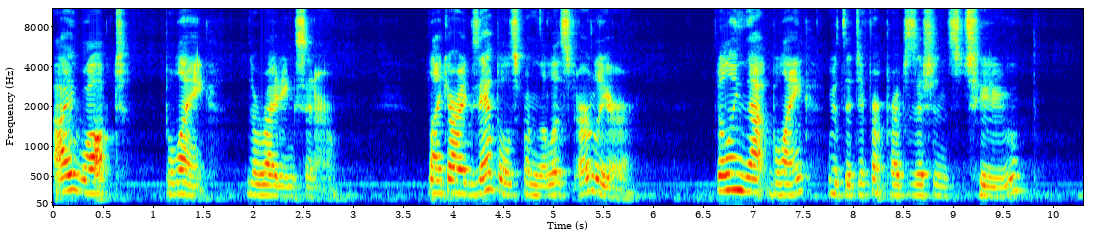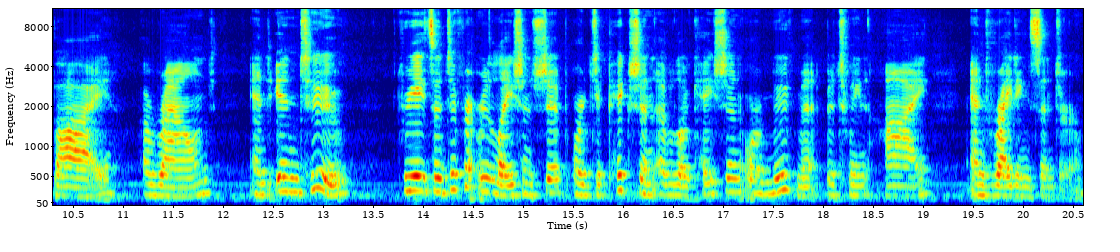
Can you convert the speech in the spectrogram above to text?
I walked blank the writing center. Like our examples from the list earlier, filling that blank with the different prepositions to, by, around, and into creates a different relationship or depiction of location or movement between I and writing center.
